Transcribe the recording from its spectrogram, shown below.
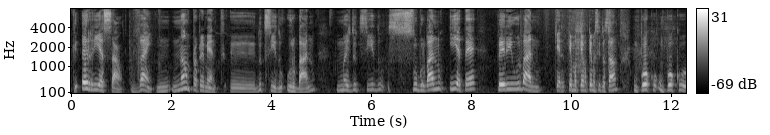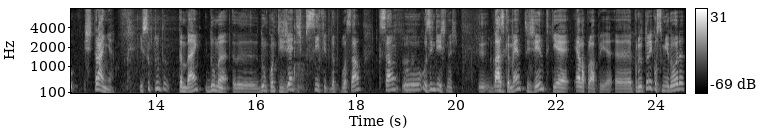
que a reação vem não propriamente do tecido urbano, mas do tecido suburbano e até periurbano que é, que é, uma, que é, uma, que é uma situação um pouco, um pouco estranha. E, sobretudo, também de, uma, eh, de um contingente específico da população, que são o, os indígenas eh, basicamente gente que é ela própria uh, produtora e consumidora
